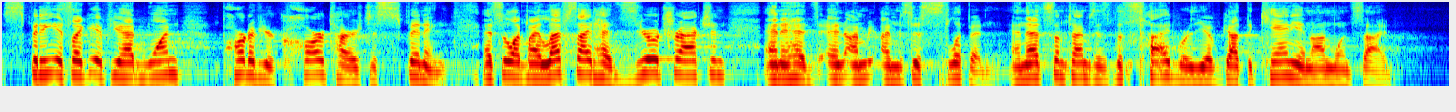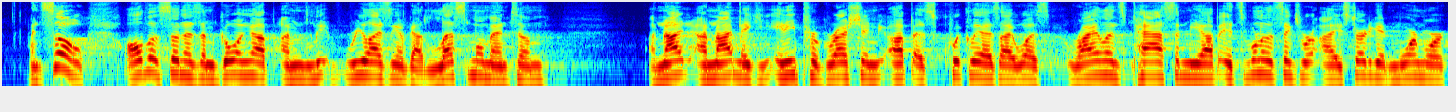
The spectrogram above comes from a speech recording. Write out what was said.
spinning. It's like if you had one part of your car tires just spinning. And so like my left side had zero traction and it had and I'm, I'm just slipping. And that sometimes is the side where you've got the canyon on one side. And so all of a sudden as I'm going up, I'm le- realizing I've got less momentum. I'm not, I'm not making any progression up as quickly as I was. Ryland's passing me up. It's one of those things where I started to get more and more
